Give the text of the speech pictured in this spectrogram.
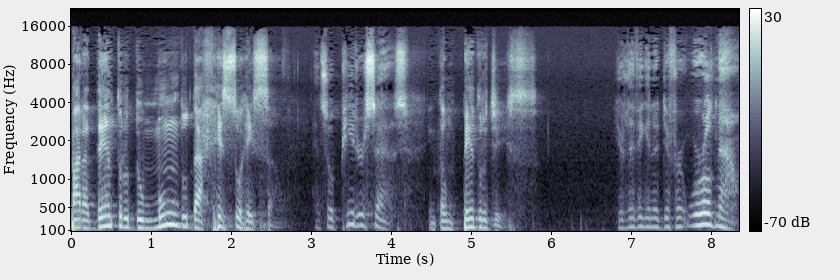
para dentro do mundo da ressurreição. And so Peter says, Então Pedro diz: You're living in a different world now.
